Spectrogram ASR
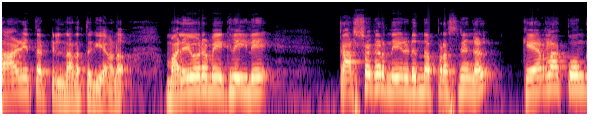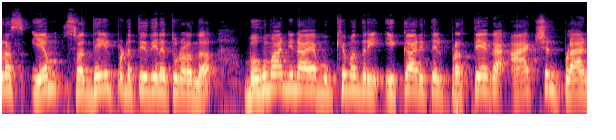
താഴെത്തട്ടിൽ നടത്തുകയാണ്. മലയോര മേഖലയിലെ കർഷകർ നേരിടുന്ന പ്രശ്നങ്ങൾ കേരള കോൺഗ്രസ് എം ശ്രദ്ധയിൽപ്പെടുത്തിയതിനെ തുടർന്ന് ബഹുമാന്യനായ മുഖ്യമന്ത്രി ഇക്കാര്യത്തിൽ പ്രത്യേക ആക്ഷൻ പ്ലാൻ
